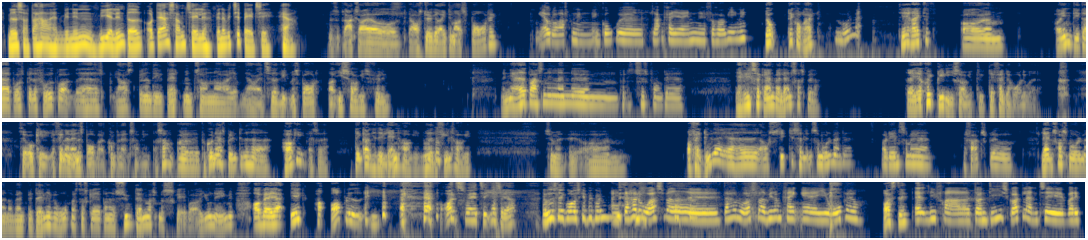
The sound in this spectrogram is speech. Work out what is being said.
Med sig der har han veninden Mia Lindblad, og deres samtale vender vi tilbage til her. Men som sagt, så har jeg jo jeg har også dyrket rigtig meget sport, ikke? Ja, du har haft en, en god, øh, lang karriere inden øh, for hockeyen, ikke? Jo, det er korrekt. Målmand. Det er rigtigt. Og, øhm, og inden det, der har jeg både spillet fodbold, jeg har, jeg har også spillet en del badminton, og jeg, jeg har altid været vild med sport, og ishockey selvfølgelig. Men jeg havde bare sådan en eller anden, øhm, på det tidspunkt, øh, jeg ville så gerne være landsholdsspiller. Jeg kunne ikke blive det ishockey, det, det fandt jeg hurtigt ud af. Så okay, jeg finder en anden sport, hvor jeg kommer på landsholdet. Og så øh, begyndte jeg at spille det, der hedder hockey. Altså, dengang hed det landhockey, nu hedder det fieldhockey. Simpelthen. Øh, og, øhm, og fandt ud af, at jeg havde afsindigt talent som målmand der. Og det endte som, at jeg faktisk blev landsholdsmålmand og vandt medalje ved Europamesterskaberne, syv Danmarksmesterskaber og you name it. Og hvad jeg ikke har oplevet i åndssvage ting og sager. Jeg ved slet ikke, hvor jeg skal begynde. Ej, der har du også været, øh, der har du også været vidt omkring øh, i Europa jo. Også det. Alt lige fra Dundee i Skotland til, var det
